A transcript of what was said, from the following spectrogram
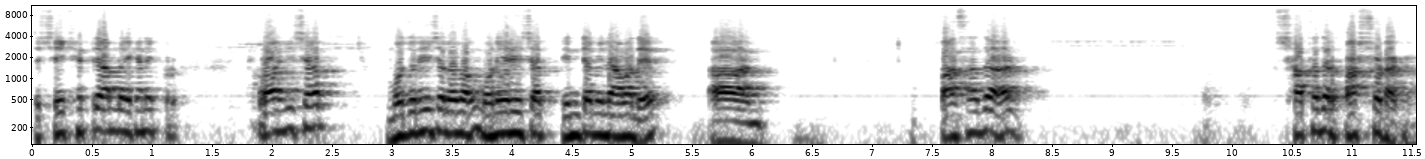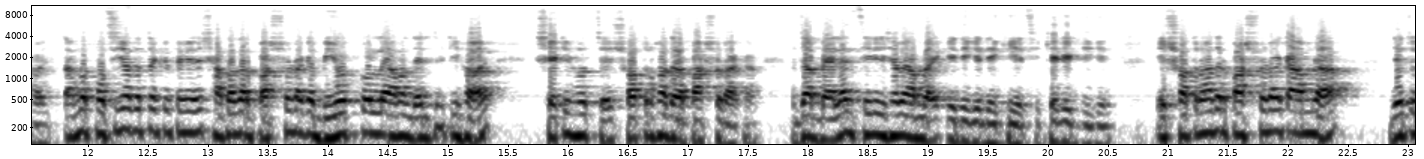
তো সেই ক্ষেত্রে আমরা এখানে ক্রয় হিসাব, মজুরি হিসাব এবং মনিহারি হিসাব তিনটা মিলে আমাদের পাঁচ হাজার সাত হাজার পাঁচশো টাকা হয়। তা আমরা পঁচিশ হাজার টাকা থেকে সাত হাজার পাঁচশো টাকা বিয়োগ করলে আমাদের যেটি হয়, সেটি হচ্ছে সতেরো হাজার পাঁচশো টাকা, যা ব্যালেন্স সিট হিসাবে আমরা এদিকে দেখিয়েছি ক্রেডিট দিকে। এই সতেরো হাজার পাঁচশো টাকা আমরা যেহেতু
